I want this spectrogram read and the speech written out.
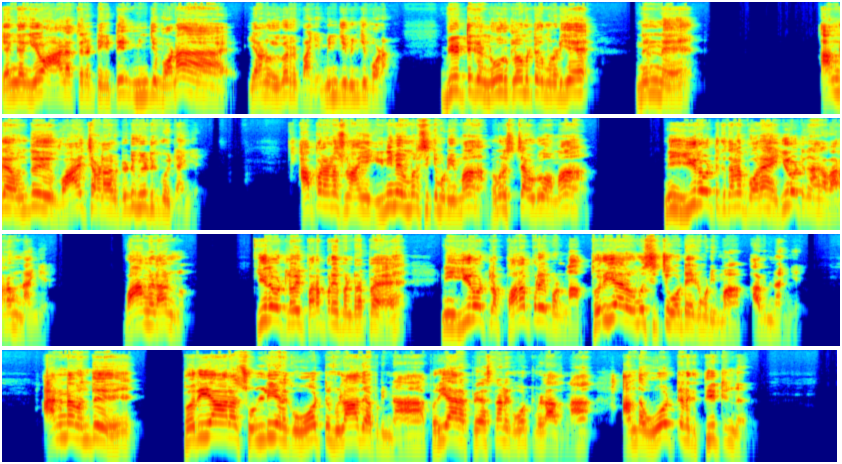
எங்கெங்கேயோ ஆளை திரட்டிக்கிட்டு மிஞ்சி போனால் இரநூறு பேர் இருப்பாங்க. மிஞ்சி மிஞ்சி போனால் வீட்டுக்கு நூறு கிலோமீட்டருக்கு முன்னாடியே நின்று அங்கே வந்து வாய்ச்சவடா விட்டுட்டு வீட்டுக்கு போயிட்டாங்க. அப்புறம் என்ன சொன்னாங்க? இனிமே விமர்சிக்க முடியுமா? விமர்சிச்சா விடுவோமா? நீ ஈரோட்டுக்கு தானே போற? ஈரோட்டுக்கு நாங்கள் வர்றோம்னாங்க. வாங்கடான்னு. ஈரோட்டில் போய் பரப்புரை பண்றப்ப நீ ஈரோட்டில் பரப்புரை பண்ணலாம். பெரியாரை விமர்சிச்சு ஓட்டு கேட்க முடியுமா? அப்படின்னாங்க. அண்ணன் வந்து பெரியாரை சொல்லி எனக்கு ஓட்டு விழாது அப்படின்னா பெரியாரை பேசினா எனக்கு ஓட்டு விழாதுன்னா அந்த ஓட்டு எனக்கு தீட்டுனார்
